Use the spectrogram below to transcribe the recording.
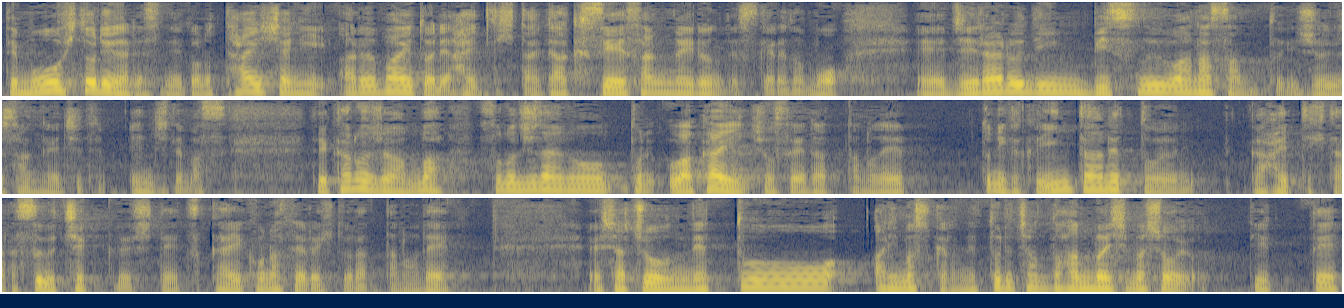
でもう一人がですねこの大社にアルバイトで入ってきた学生さんがいるんですけれども、えー、ジェラルディン・ビスワナさんという女優さんが演じて演じてます。で彼女は、まあ、その時代の若い女性だったのでとにかくインターネットが入ってきたらすぐチェックして使いこなせる人だったので社長ネットありますからネットでちゃんと販売しましょうよって言って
